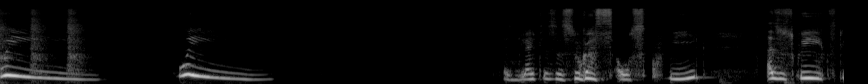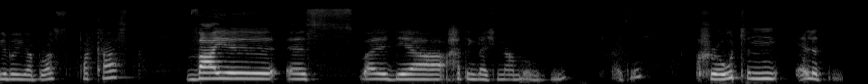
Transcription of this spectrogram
Ui. Ui. Ich weiß vielleicht ist es sogar aus Squeak. Also Squeaks Glibberiger Bros Podcast. Weil es, weil der hat den gleichen Namen irgendwie. Ich weiß nicht. Croton Elton.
